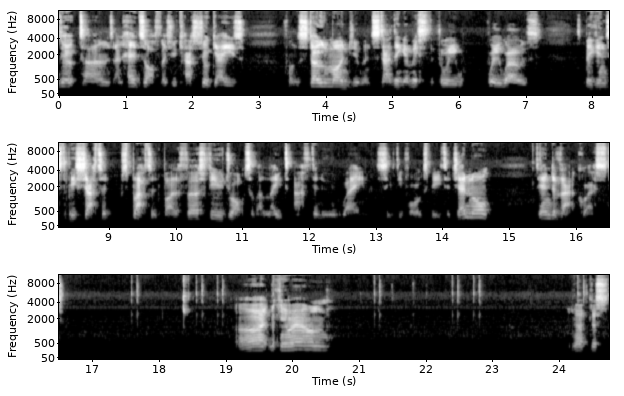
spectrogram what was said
Zoop turns and heads off as you cast your gaze from the stone monument standing amidst the three three rows begins to be shattered, splattered by the first few drops of a late afternoon rain. 64 XP to General. The end of that quest. Alright, looking around. Not just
